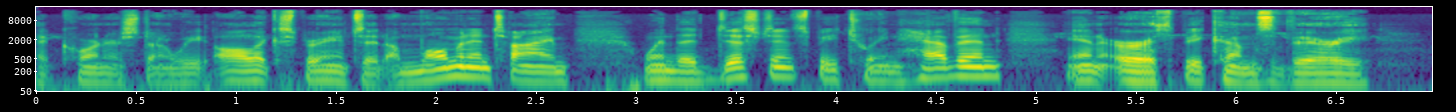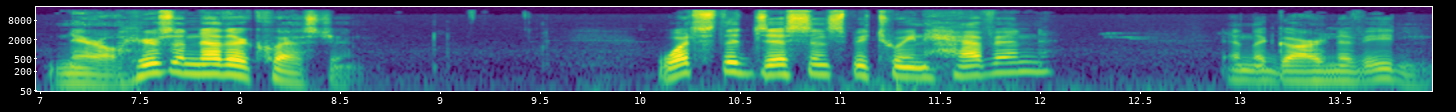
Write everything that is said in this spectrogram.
at Cornerstone. We all experience it. A moment in time when the distance between heaven and earth becomes very narrow. Here's another question What's the distance between heaven and the Garden of Eden?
